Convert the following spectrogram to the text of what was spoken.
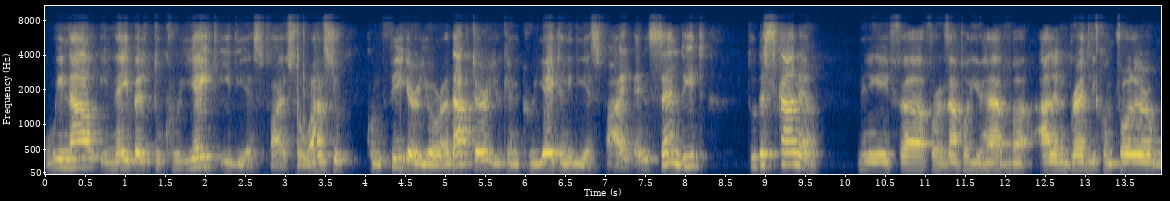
we now enable to create EDS files. So once you configure your adapter, you can create an EDS file and send it to the scanner Meaning if, uh, for example, you have uh, Allen Bradley controller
